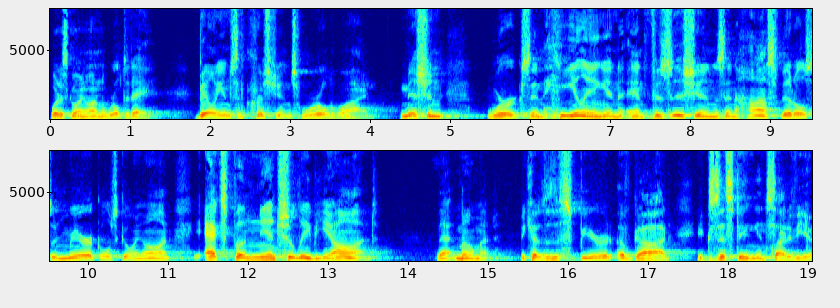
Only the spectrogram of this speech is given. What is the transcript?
what is going on in the world today? billions of Christians worldwide, mission works and healing and, and physicians and hospitals and miracles going on exponentially beyond that moment because of the Spirit of God existing inside of you.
